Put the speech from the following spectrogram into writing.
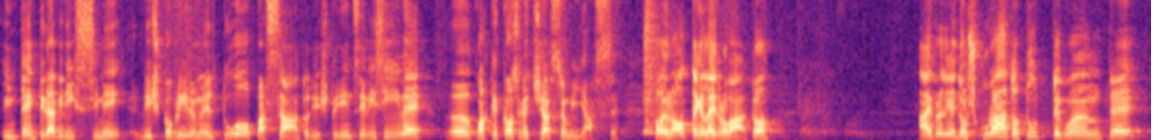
in tempi rapidissimi riscoprire nel tuo passato di esperienze visive eh, qualche cosa che ci assomigliasse. Poi una volta che l'hai trovato, hai praticamente oscurato tutte quante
